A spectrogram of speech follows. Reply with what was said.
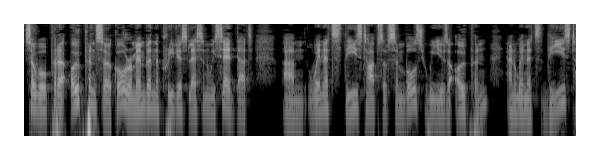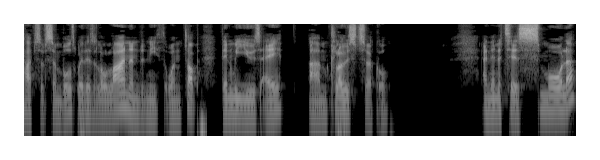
So we'll put an open circle. Remember in the previous lesson we said that um, when it's these types of symbols, we use an open. And when it's these types of symbols, where there's a little line underneath or on top, then we use a um, closed circle. And then it says smaller.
